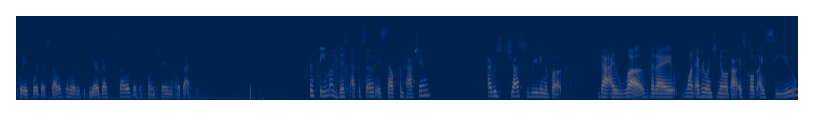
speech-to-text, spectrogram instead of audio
pointed towards ourselves in order to be our best selves and to function our best. The theme of this episode is self compassion. I was just reading a book that I love that I want everyone to know about. It's called I See You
